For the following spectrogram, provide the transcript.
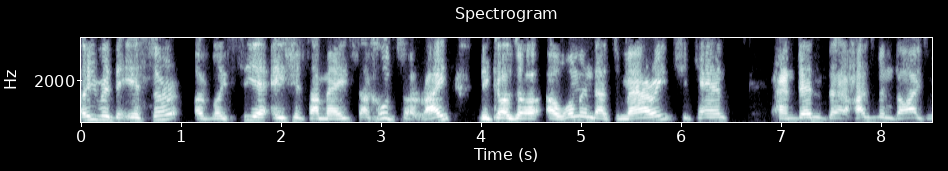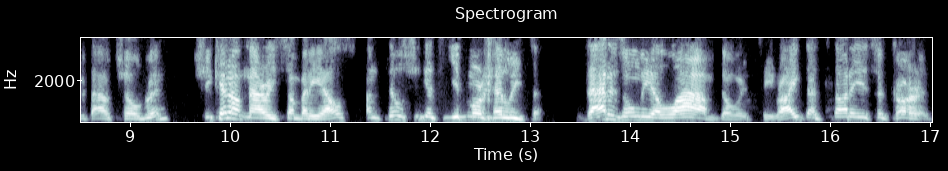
over the Isser of Lycia Ashes Ameis Achutza, right? Because a, a, woman that's married, she can't, and then the husband dies without children, she cannot marry somebody else until she gets Yidmor Chelitza. That is only a lav, though, it's right? That's not a Isser current.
